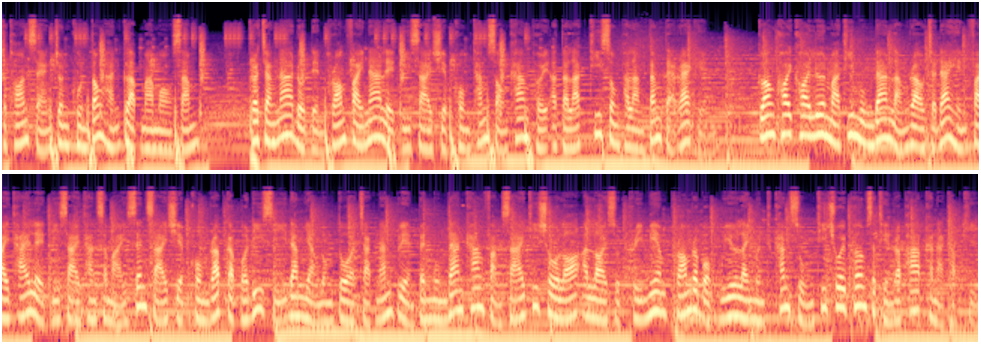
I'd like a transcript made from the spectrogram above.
สะท้อนแสงจนคุณต้องหันกลับมามองซ้ำ กระจังหน้าโดดเด่นพร้อมไฟหน้าเลดดีไซน์เฉียบคมทั้งสองข้างเผยอัตลักษณ์ที่ทรงพลังตั้งแต่แรกเห็น กล้องค่อยๆเลื่อนมาที่มุมด้านหลังเราจะได้เห็นไฟท้ายเลดดีไซน์ทันสมัยเส้นสายเฉียบคมรับกับบอดี้สีดำอย่างลงตัว จากนั้นเปลี่ยนเป็นมุมด้านข้างฝั่งซ้ายที่โชว์ล้ออลลอยสุดพรีเมียมพร้อมระบบวิวไลเมนต์ขั้นสูงที่ช่วยเพิ่มเสถียรภาพขณะขับขี่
